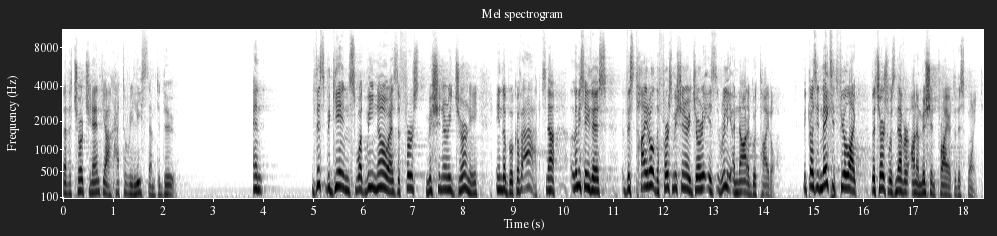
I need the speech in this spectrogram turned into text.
that the church in Antioch had to release them to do. And this begins what we know as the first missionary journey in the book of Acts. Now, let me say this this title, the first missionary journey, is really a, not a good title because it makes it feel like the church was never on a mission prior to this point.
